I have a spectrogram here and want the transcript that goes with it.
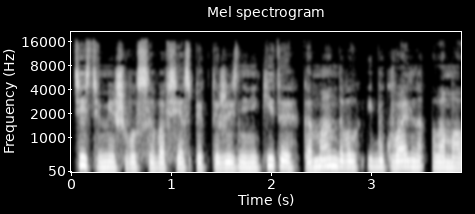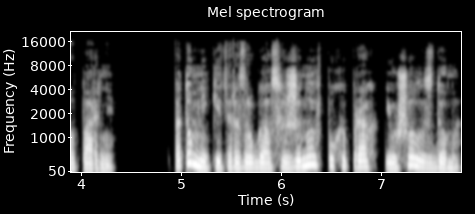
Тесть вмешивался во все аспекты жизни Никиты, командовал и буквально ломал парня. Потом Никита разругался с женой в пух и прах и ушел из дома.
